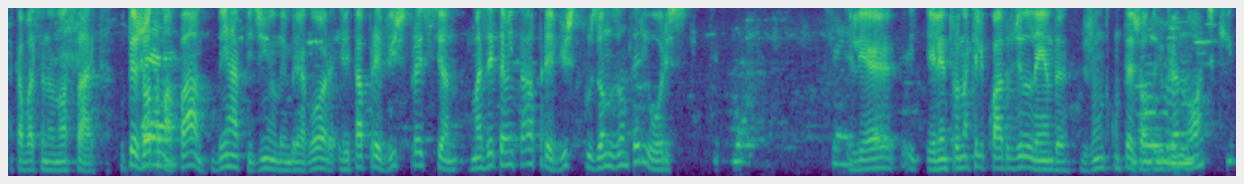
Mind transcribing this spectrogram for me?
acaba sendo a nossa área. O TJ é. Mapá, bem rapidinho, lembrei agora, ele está previsto para esse ano, mas ele também estava previsto para os anos anteriores. Sim. Sim. Ele, é, ele entrou naquele quadro de lenda, junto com o TJ uhum. do Rio Grande do uhum. Norte, que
